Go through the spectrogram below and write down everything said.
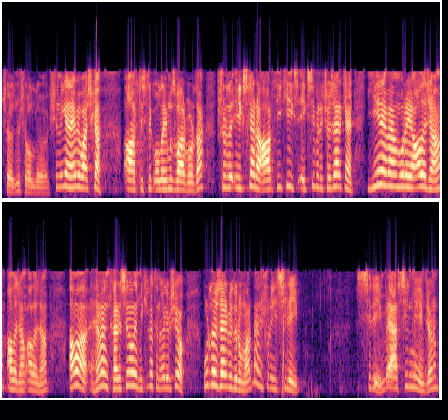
çözmüş olduk. Şimdi gene bir başka artistik olayımız var burada. Şurada x kare artı 2x eksi 1'i çözerken yine ben burayı alacağım, alacağım, alacağım. Ama hemen karesini alayım, iki katını öyle bir şey yok. Burada özel bir durum var. Ben şurayı sileyim. Sileyim veya silmeyeyim canım.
